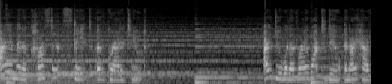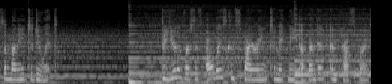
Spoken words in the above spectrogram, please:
I am in a constant state of gratitude. I do whatever I want to do and I have the money to do it. The universe is always conspiring to make me abundant and prosperous.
